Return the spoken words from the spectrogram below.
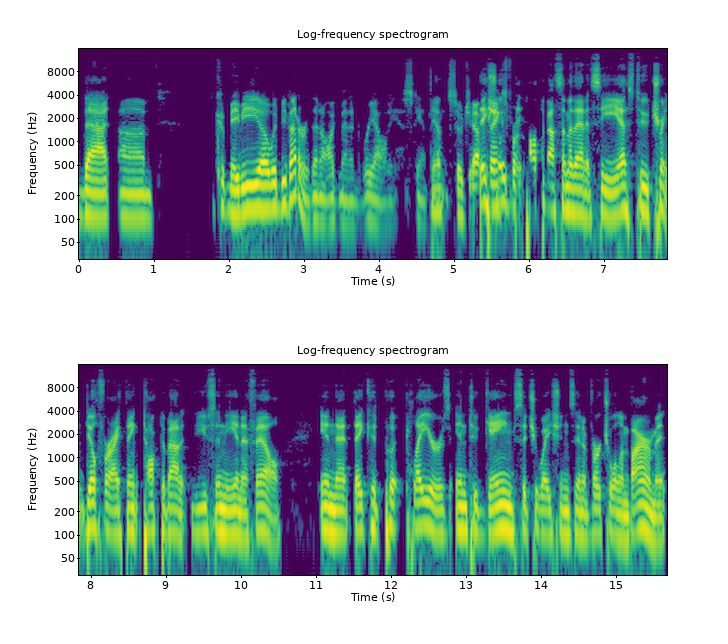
that um, could maybe uh, would be better than an augmented reality standpoint. Yep. So Jeff, they thanks showed, for they talked about some of that at CES too. Trent Dilfer, I think, talked about it use in the NFL in that they could put players into game situations in a virtual environment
